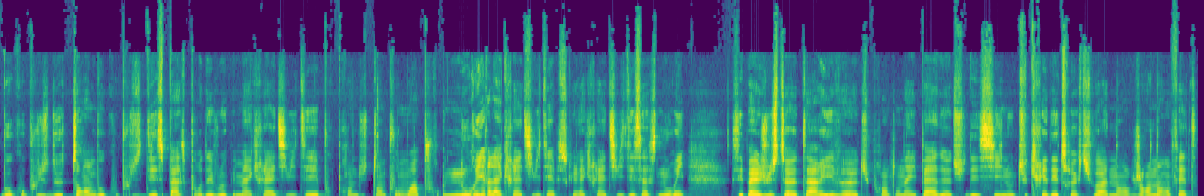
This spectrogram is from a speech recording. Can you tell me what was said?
beaucoup plus de temps, beaucoup plus d'espace pour développer ma créativité, pour prendre du temps pour moi, pour nourrir la créativité, parce que la créativité, ça se nourrit. C'est pas juste, euh, t'arrives, euh, tu prends ton iPad, tu dessines ou tu crées des trucs, tu vois. Non, genre non, en fait.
